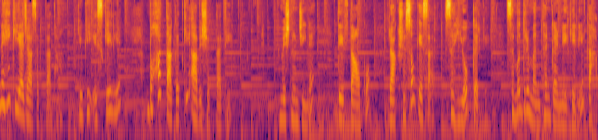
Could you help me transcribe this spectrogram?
नहीं किया जा सकता था, क्योंकि इसके लिए बहुत ताकत की आवश्यकता थी। विष्णु जी ने देवताओं को राक्षसों के साथ सहयोग करके समुद्र मंथन करने के लिए कहा।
